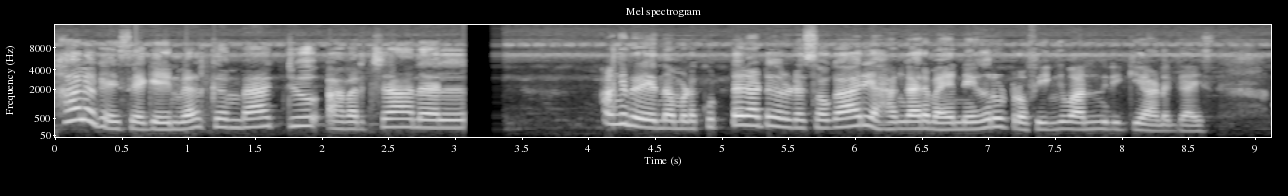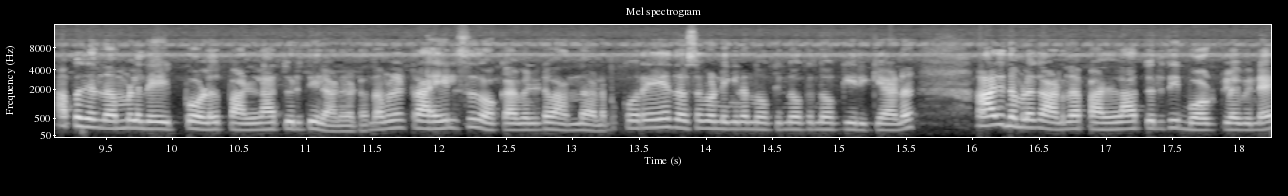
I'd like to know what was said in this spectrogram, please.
Hello guys again welcome back to our channel അങ്ങനെ നമ്മുടെ കുട്ടനാട്ടുകാരുടെ സ്വകാര്യ അഹങ്കാരമായ നെഹ്റു ട്രോഫി ഇങ്ങ് വന്നിരിക്കുകയാണ് ഗൈസ് അപ്പോൾ നമ്മളിത് ഇപ്പോൾ ഉള്ളത് പള്ളാത്തുരുത്തിയിലാണ് കേട്ടോ. നമ്മൾ ട്രയൽസ് നോക്കാൻ വേണ്ടിയിട്ട് വന്നതാണ്. അപ്പോൾ കുറേ ദിവസം കൊണ്ട് ഇങ്ങനെ നോക്കി നോക്കി നോക്കി ഇരിക്കുകയാണ്. ആദ്യം നമ്മൾ കാണുന്ന പള്ളാത്തുരുത്തി ബോട്ട് ക്ലബിന്റെ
